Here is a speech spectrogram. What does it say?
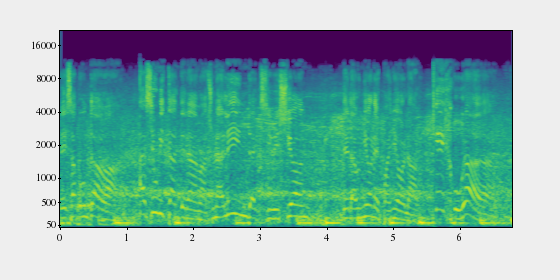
Les apuntaba hace un instante nada más. Una linda exhibición de la Unión Española. ¡Qué jugada!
